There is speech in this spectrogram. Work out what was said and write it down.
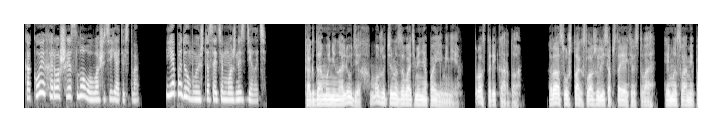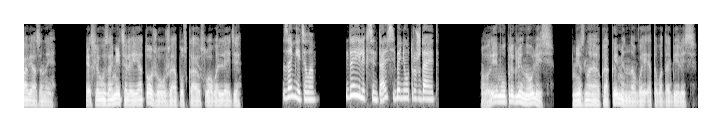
Какое хорошее слово, ваше сиятельство. Я подумаю, что с этим можно сделать. Когда мы не на людях, можете называть меня по имени. Просто Рикардо. Раз уж так сложились обстоятельства, и мы с вами повязаны. Если вы заметили, я тоже уже опускаю слово «леди». Заметила. Да и Лексенталь себя не утруждает. Вы ему приглянулись. Не знаю, как именно вы этого добились,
